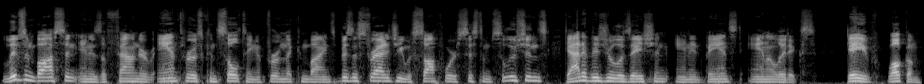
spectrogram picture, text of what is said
lives in Boston, and is the founder of Anthros Consulting, a firm that combines business strategy with software system solutions, data visualization, and advanced analytics. Dave, welcome.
